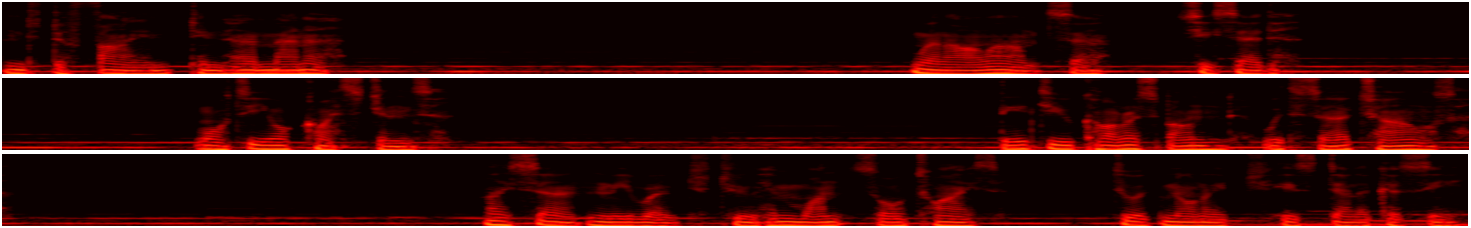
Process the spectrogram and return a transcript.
and defiant in her manner. Well, I'll answer, she said. What are your questions? Did you correspond with Sir Charles? I certainly wrote to him once or twice to acknowledge his delicacy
